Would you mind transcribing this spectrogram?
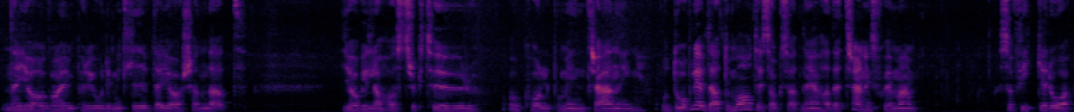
när jag var i en period i mitt liv där jag kände att jag ville ha struktur och koll på min träning. Och då blev det automatiskt också att när jag hade ett träningsschema så fick jag då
